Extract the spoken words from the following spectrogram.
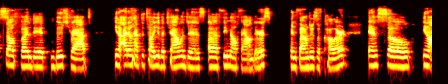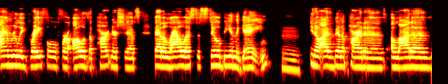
self funded, bootstrapped. You know, I don't have to tell you the challenges of female founders and founders of color. And so, you know, I am really grateful for all of the partnerships that allow us to still be in the game. Mm. You know, I've been a part of a lot of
